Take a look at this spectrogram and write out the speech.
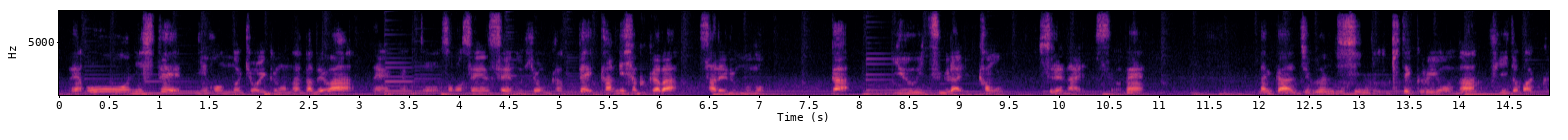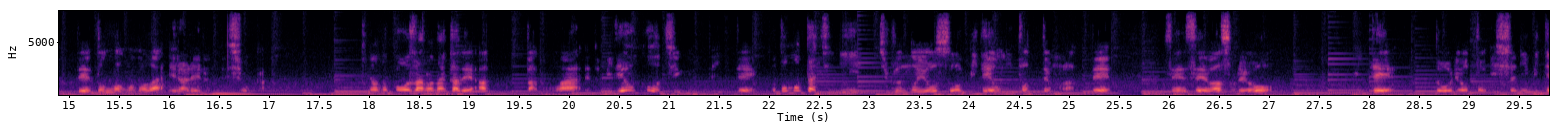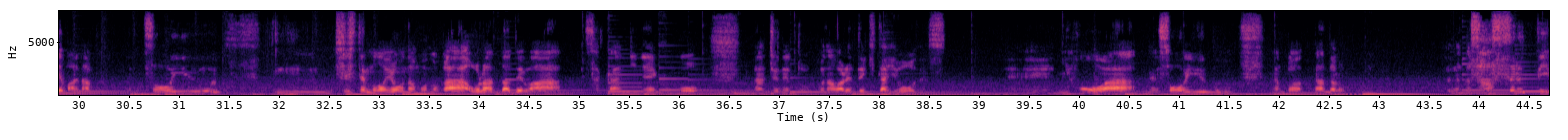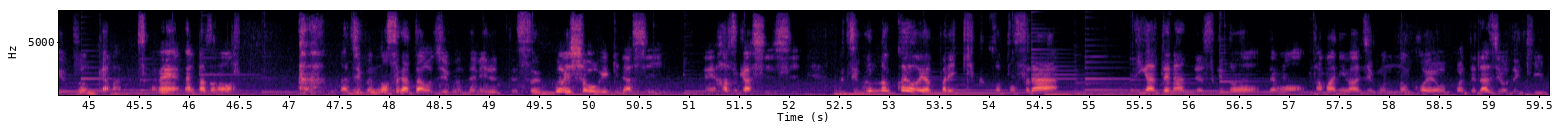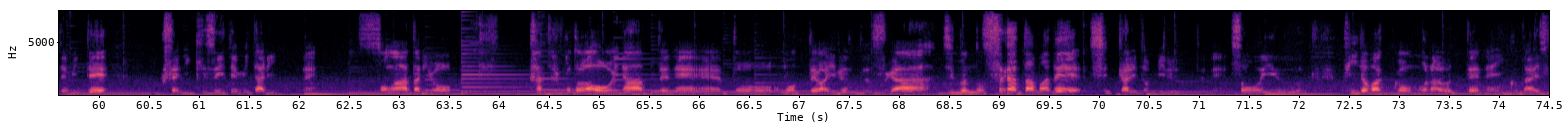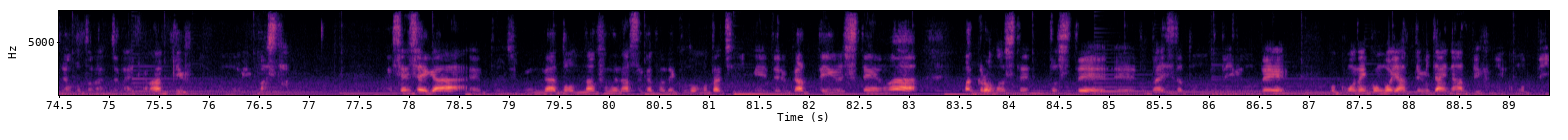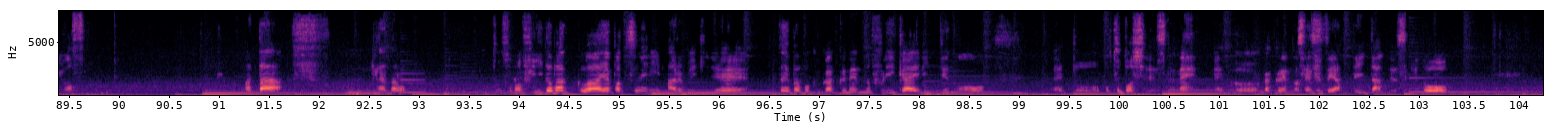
ね、往々にして日本の教育の中では、ねえっと、その先生の評価って管理職からされるものが唯一ぐらいかもしれないですよね。なんか自分自身に生きてくるようなフィードバックってどんなものが得られるんでしょうか昨日の講座の中であったのはビデオコーチングって言って子どもたちに自分の様子をビデオに撮ってもらって先生はそれを見て同僚と一緒に見て学ぶ。そういう、うん、システムのようなものがオランダでは盛んにねここ何十年と行われてきたようです。日本は、ね、そういう部分なんかなんだろう。なんか察するっていう文化なんですかね。なんかその 自分の姿を自分で見るってすっごい衝撃だし、ね、恥ずかしいし。自分の声をやっぱり聞くことすら苦手なんですけどでもたまには自分の声をこうやってラジオで聞いてみて癖に気づいてみたり、ね、その辺りを感じることが多いなってね、えーと、思ってはいるんですが自分の姿までしっかりと見るってねそういうフィードバックをもらうってね一個大事なことなんじゃないかなっていうふうに思いました。先生が、えーと、自分がどんな風な姿で子どもたちに見えてるかっていう視点はマクロの視点として、えーと大事だと思っているので僕もね今後やってみたいなっていうふうに思っています。また、うん、なんだろう、そのフィードバックはやっぱ常にあるべきで、例えば僕学年の振り返りっていうのを、えっと、一昨年ですかね、えっと、学年の先生とやっていたんですけど、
